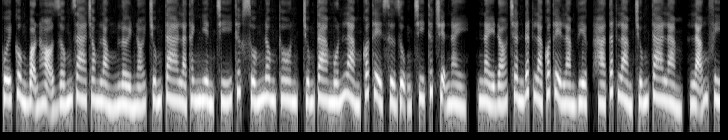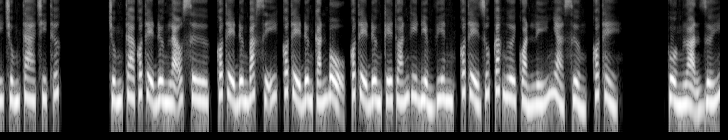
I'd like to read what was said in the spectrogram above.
Cuối cùng bọn họ giống ra trong lòng lời nói chúng ta là thanh niên trí thức xuống nông thôn, chúng ta muốn làm có thể sử dụng tri thức chuyện này, này đó chân đất là có thể làm việc, hà tất làm chúng ta làm, lãng phí chúng ta tri thức. Chúng ta có thể đương lão sư, có thể đương bác sĩ, có thể đương cán bộ, có thể đương kế toán ghi điểm viên, có thể giúp các ngươi quản lý nhà xưởng, có thể. Cuồng loạn dưới,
